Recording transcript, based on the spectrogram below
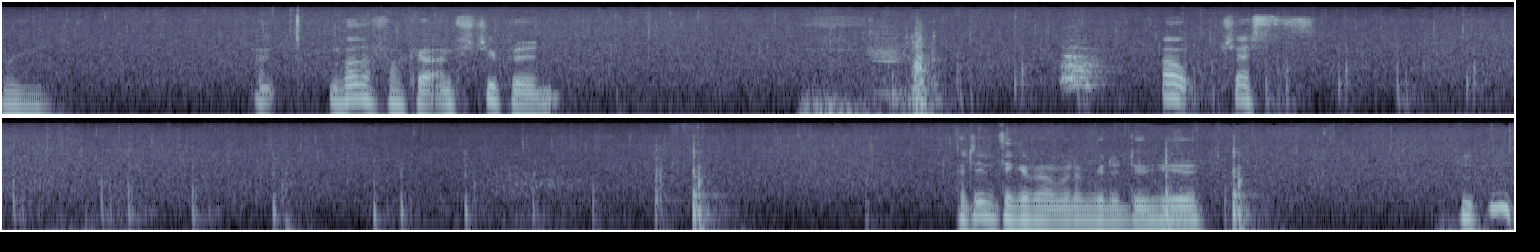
Wait. Motherfucker, I'm stupid. Oh, chests. I didn't think about what I'm gonna do here.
